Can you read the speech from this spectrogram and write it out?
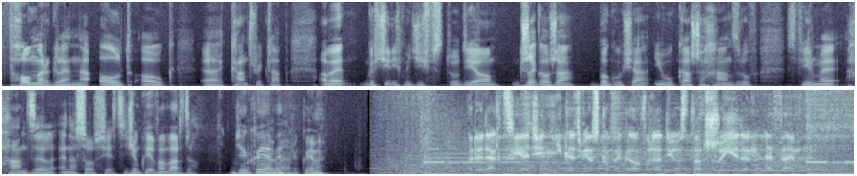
w Homer Glen na Old Oak e, Country Club. A my gościliśmy dziś w studio Grzegorza, Bogusia i Łukasza Hanzlów z firmy Hanzel Associates. Dziękuję wam bardzo. Dziękujemy. Dziękujemy. Redakcja Dziennika Związkowego w Radiu 103.1 FM.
